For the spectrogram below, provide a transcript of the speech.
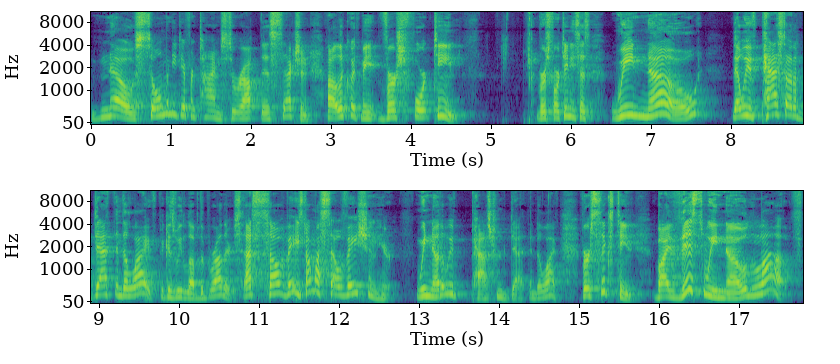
know so many different times throughout this section. Uh, look with me, verse 14. Verse 14, he says, We know that we've passed out of death into life because we love the brothers. That's salvation. He's talking about salvation here. We know that we've passed from death into life. Verse 16, by this we know love,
